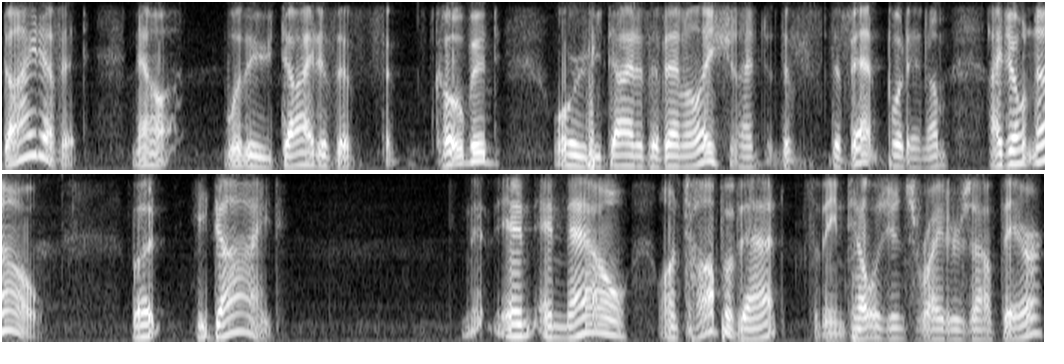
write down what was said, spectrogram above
died of it. Now, whether he died of the COVID or if he died of the ventilation, I, the the vent put in him, I don't know, but he died. And and now on top of that, for the intelligence writers out there,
